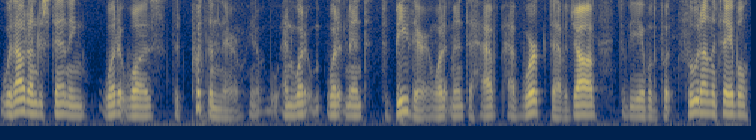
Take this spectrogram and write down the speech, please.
without understanding what it was that put them there, you know, and what it, what it meant to be there, and what it meant to have, have work, to have a job, to be able to put food on the table.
